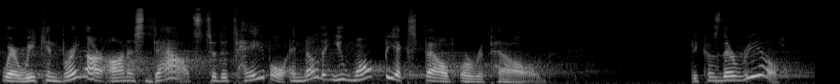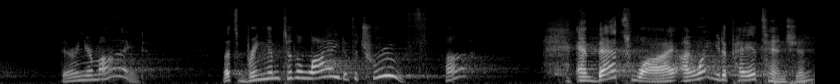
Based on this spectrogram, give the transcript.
where we can bring our honest doubts to the table and know that you won't be expelled or repelled because they're real, they're in your mind. Let's bring them to the light of the truth, huh? And that's why I want you to pay attention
